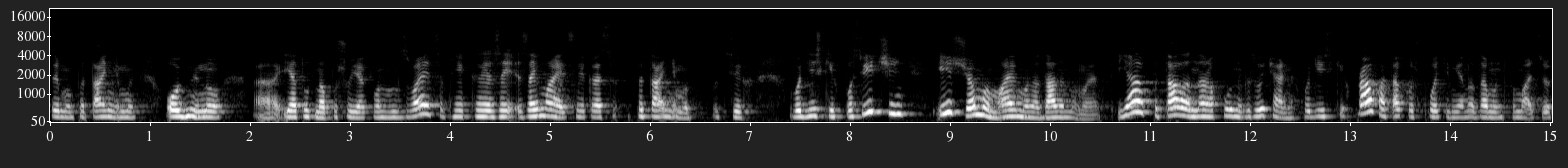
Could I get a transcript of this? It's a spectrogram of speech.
цими питаннями обміну. е, Я тут напишу, як воно називається, яке зай- займається якраз питаннями цих водійських посвідчень, і що ми маємо на даний момент. Я питала на рахунок звичайних водійських прав, а також потім я надам інформацію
